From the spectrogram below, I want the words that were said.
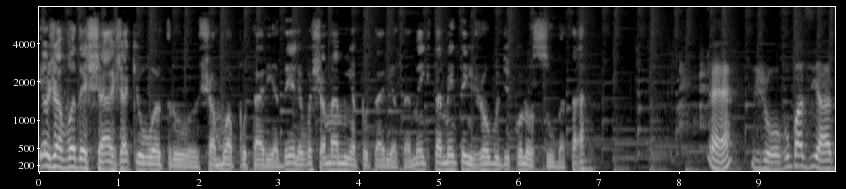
Eu já vou deixar, já que o outro chamou a putaria dele, eu vou chamar a minha putaria também, que também tem jogo de Konosuba, tá? É, jogo baseado.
